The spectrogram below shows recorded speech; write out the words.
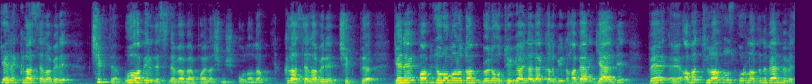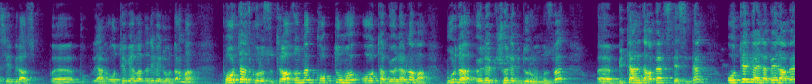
gene Klassen haberi çıktı. Bu haberi de sizinle beraber paylaşmış olalım. Klassen haberi çıktı. Gene Fabrizio Romano'dan böyle Otavia ile alakalı bir haber geldi. Ve e, ama Trabzonspor'un adını vermemesi biraz e, yani Otavia'nın adını veriyordu ama Portas konusu Trabzon'dan koptu mu o tabii önemli ama burada öyle şöyle bir durumumuz var. Ee, bir tane de haber sitesinden Otavia ile beraber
